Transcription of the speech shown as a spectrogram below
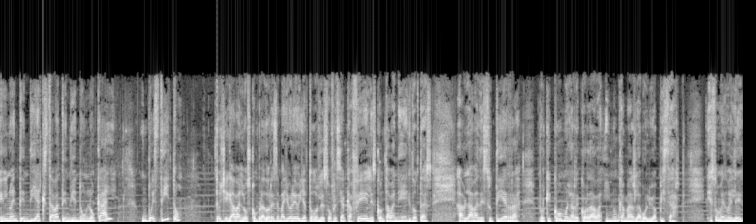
Él no entendía que estaba atendiendo un local, un puestito. Entonces llegaban los compradores de mayoreo y a todos les ofrecía café, les contaba anécdotas, hablaba de su tierra, porque cómo la recordaba y nunca más la volvió a pisar. Eso me duele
